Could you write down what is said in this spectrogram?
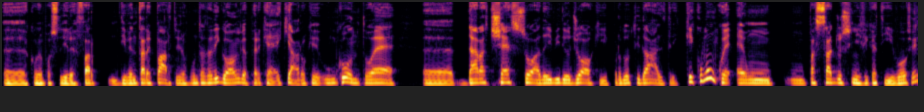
eh, come posso dire, far diventare parte di una puntata di Gong, perché è chiaro che un conto è eh, dare accesso a dei videogiochi prodotti da altri, che comunque è un, un passaggio significativo, sì.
